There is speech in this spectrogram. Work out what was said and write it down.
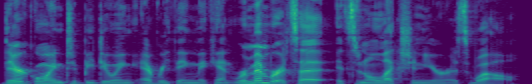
they're going to be doing everything they can. Remember, it's a it's an election year as well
